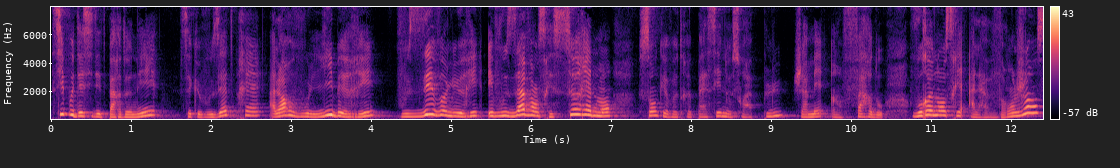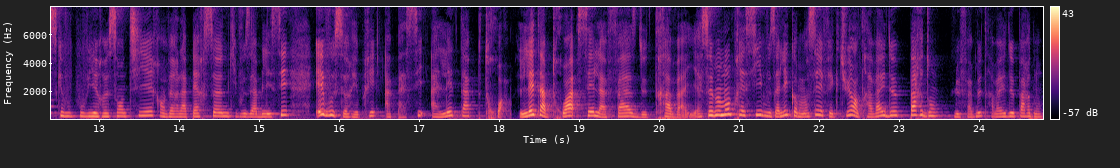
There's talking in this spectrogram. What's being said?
Si vous décidez de pardonner, c'est que vous êtes prêt. Alors vous libérez vous évoluerez et vous avancerez sereinement sans que votre passé ne soit plus jamais un fardeau. Vous renoncerez à la vengeance que vous pouviez ressentir envers la personne qui vous a blessé et vous serez prêt à passer à l'étape 3. L'étape 3, c'est la phase de travail. À ce moment précis, vous allez commencer à effectuer un travail de pardon, le fameux travail de pardon.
